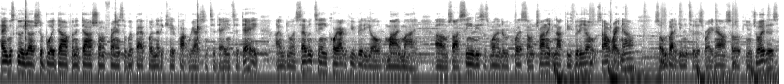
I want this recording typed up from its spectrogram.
Hey, what's good, y'all? It's your boy Down from the Down Show and Friends, and we're back for another K-pop reaction today. And today, I'm doing 17 choreography video, My Mind. Um, so I seen these as one of the requests, so I'm trying to knock these videos out right now. So we about to get into this right now. So if you enjoy this,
